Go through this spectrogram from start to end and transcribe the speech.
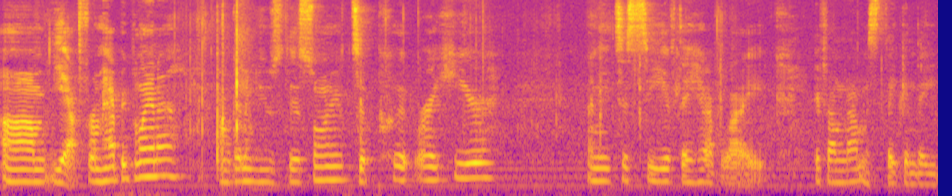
Um, yeah, from Happy Planner. I'm going to use this one to put right here. I need to see if they have like, if I'm not mistaken, they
